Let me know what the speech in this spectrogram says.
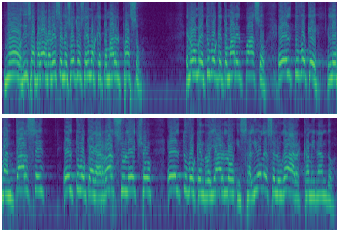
No, dice la palabra, a veces nosotros tenemos que tomar el paso. El hombre tuvo que tomar el paso, él tuvo que levantarse, él tuvo que agarrar su lecho, él tuvo que enrollarlo y salió de ese lugar caminando.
